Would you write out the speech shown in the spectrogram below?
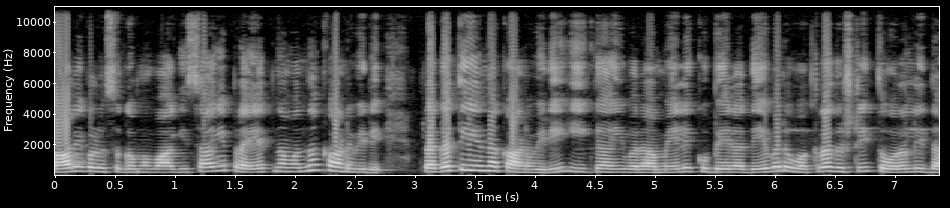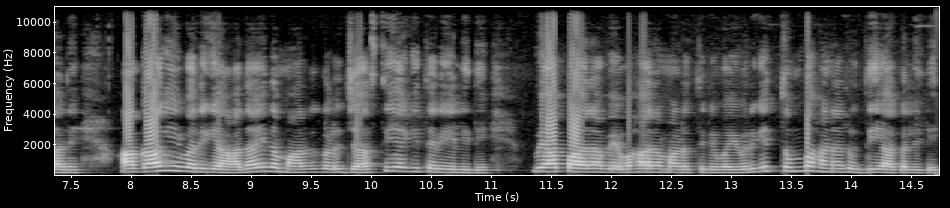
ಕಾರ್ಯಗಳು ಸುಗಮವಾಗಿ ಸಾಗಿ ಪ್ರಯತ್ನವನ್ನು ಕಾಣುವಿರಿ. ಪ್ರಗತಿಯನ್ನು ಕಾಣುವಿರಿ. ಈಗ ಇವರ ಮೇಲೆ ಕುಬೇರ ದೇವರು ವಕ್ರದೃಷ್ಟಿ ತೋರಲಿದ್ದಾನೆ. ಹಾಗಾಗಿ ಇವರಿಗೆ ಆದಾಯದ ಮಾರ್ಗಗಳು ಜಾಸ್ತಿಯಾಗಿ ತೆರೆಯಲಿದೆ. ವ್ಯಾಪಾರ, ವ್ಯವಹಾರ ಮಾಡುತ್ತಿರುವ ಇವರಿಗೆ ತುಂಬ ಹಣ ವೃದ್ಧಿಯಾಗಲಿದೆ.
